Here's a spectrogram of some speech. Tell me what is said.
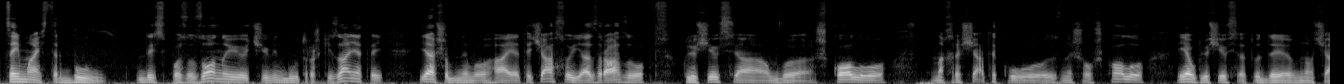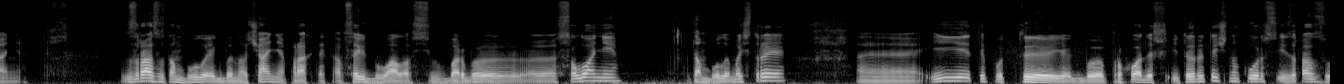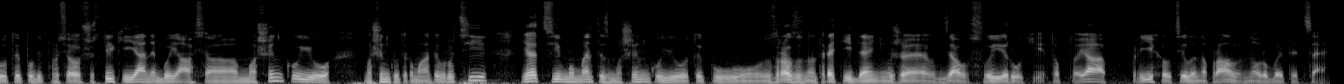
цей майстер був десь поза зоною, чи він був трошки зайнятий. Я, щоб не гаяти часу, я зразу включився в школу на Хрещатику, знайшов школу, і я включився туди в навчання. Зразу там було якби навчання, практика. Все відбувалося в барбер-салоні, там були майстри. Е, і, типу, ти якби проходиш і теоретично курс, і зразу типу, відпрацьовуєш. Оскільки я не боявся машинкою, машинку тримати в руці, я ці моменти з машинкою, типу, зразу на третій день вже взяв в свої руки. Тобто я приїхав ціленаправленно робити це.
